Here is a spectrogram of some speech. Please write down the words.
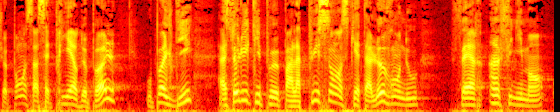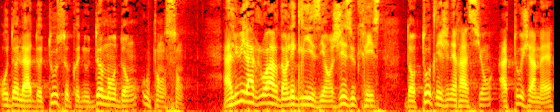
je pense à cette prière de Paul, où Paul dit, à celui qui peut, par la puissance qui est à l'œuvre en nous, faire infiniment au-delà de tout ce que nous demandons ou pensons. À lui la gloire dans l'Église et en Jésus-Christ, dans toutes les générations, à tout jamais.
